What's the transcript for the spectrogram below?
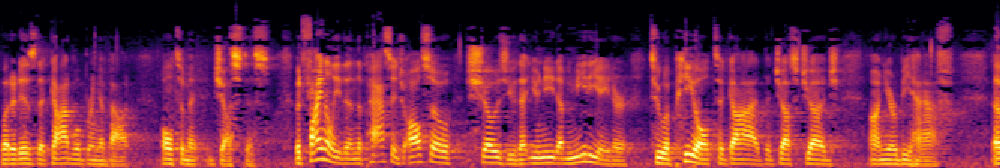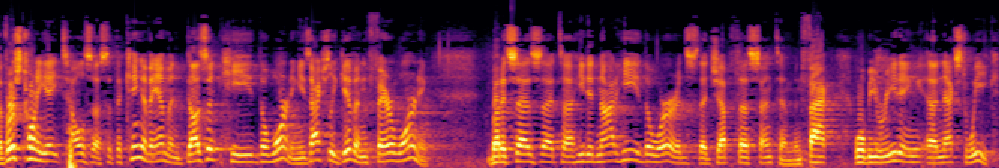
but it is that God will bring about ultimate justice. But finally, then, the passage also shows you that you need a mediator to appeal to God, the just judge, on your behalf. Uh, verse 28 tells us that the king of Ammon doesn't heed the warning. He's actually given fair warning. But it says that uh, he did not heed the words that Jephthah sent him. In fact, we'll be reading uh, next week,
